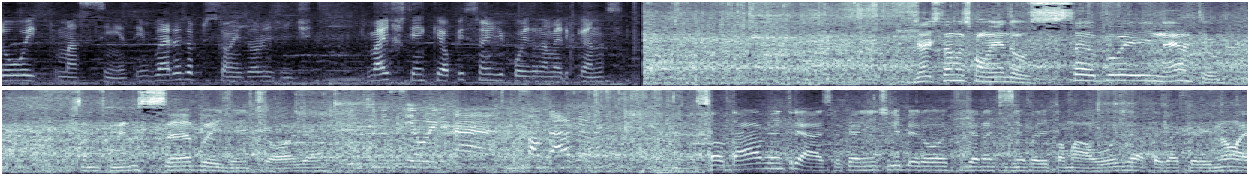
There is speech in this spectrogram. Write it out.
8 massinha. Tem várias opções, olha, gente. O que mais tem aqui é opções de coisa na Americanas. Já estamos comendo o Subway, né, Arthur? Estamos comendo Subway, gente, olha. A gente iniciou ele na saudável, né? É saudável, entre aspas, porque a gente liberou refrigerantezinho para ele tomar hoje, apesar que ele não é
